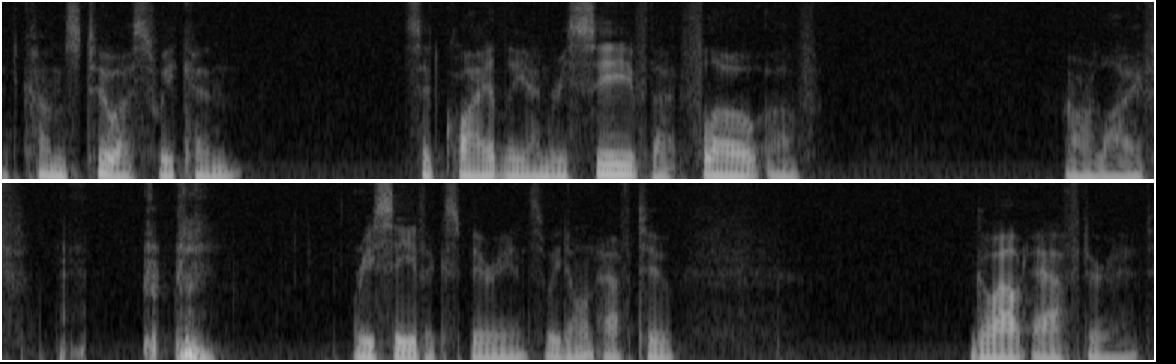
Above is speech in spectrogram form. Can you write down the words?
it comes to us. We can sit quietly and receive that flow of our life, receive experience. We don't have to go out after it.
